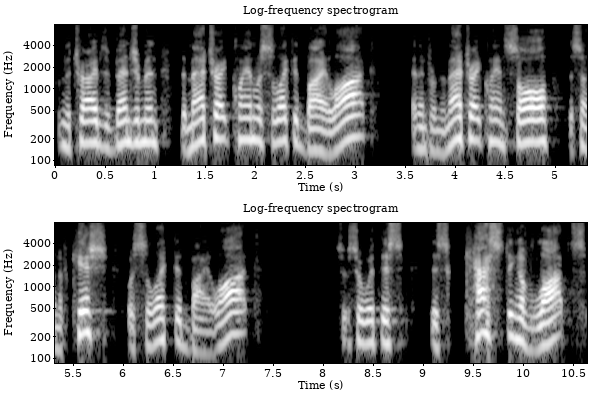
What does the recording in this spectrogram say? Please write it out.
from the tribes of Benjamin, the Matrite clan was selected by Lot. And then from the Matrite clan, Saul, the son of Kish, was selected by Lot. So, so with this, this casting of lots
